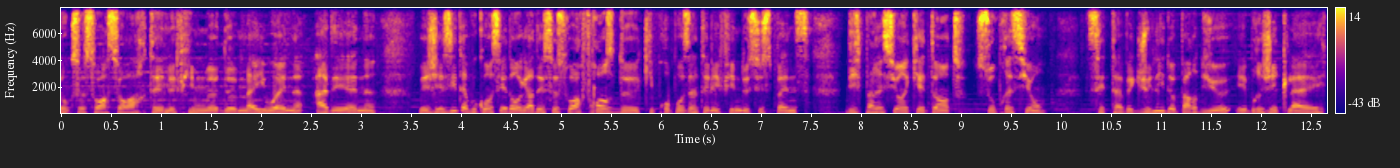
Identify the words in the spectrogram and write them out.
Donc ce soir sur Arte, le film de Maywen, ADN. Mais j'hésite à vous conseiller de regarder ce soir France 2 qui propose un téléfilm de suspense, Disparition inquiétante, sous pression. C'est avec Julie Depardieu et Brigitte Lahaye,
